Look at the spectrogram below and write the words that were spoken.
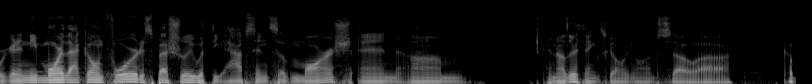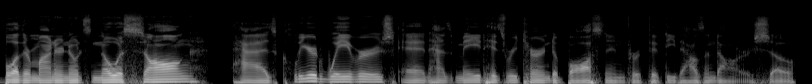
we're going to need more of that going forward, especially with the absence of Marsh and um, and other things going on. So uh, a couple other minor notes: Noah Song has cleared waivers and has made his return to Boston for $50,000. So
